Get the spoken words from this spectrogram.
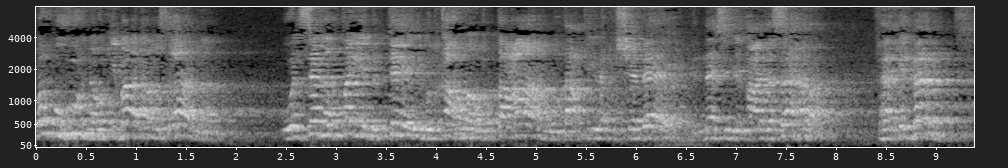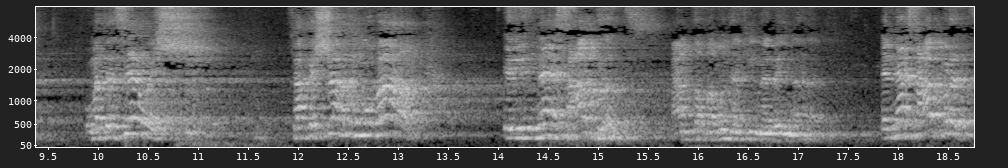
وكهولنا وكبارنا وصغارنا والإنسان الطيب التالي والقهوة والطعام وتعطي لك الشباب الناس اللي قاعدة سهرة فهك البرد وما تنساوش فهك الشهر المبارك اللي الناس عبرت عن تضامنها فيما بينها. الناس عبرت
